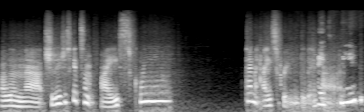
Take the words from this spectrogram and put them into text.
other than that, should I just get some ice cream? What kind of ice cream do they ice have? cream.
